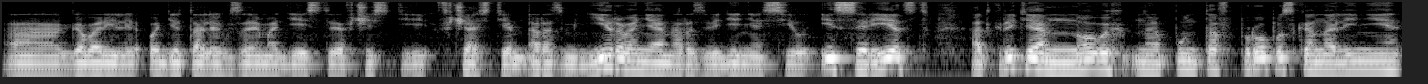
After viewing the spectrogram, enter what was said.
говорили о деталях взаимодействия в части, в части разминирования, разведения сил и средств, открытия новых э, пунктов пропуска на линии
